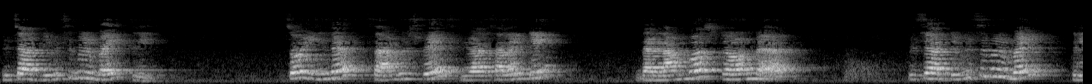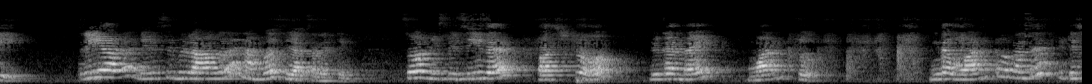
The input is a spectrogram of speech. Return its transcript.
which are divisible by 3. So in the sample space you are selecting the numbers turned up which are divisible by 3. 3 are divisible ஆகிற numbers you are selecting. So if you see the first row, you can write 1, 2. இந்த 1, 2 வந்து it is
